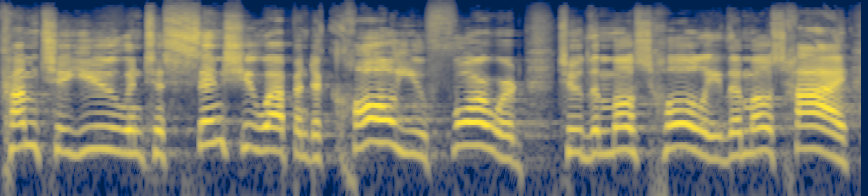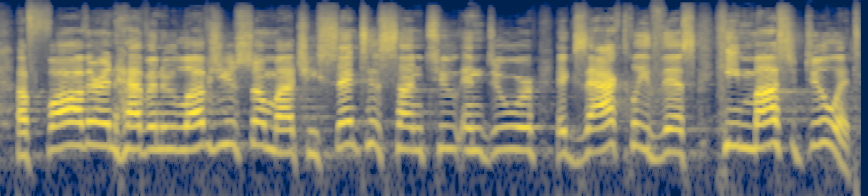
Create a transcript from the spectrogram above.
come to you and to cinch you up and to call you forward to the most holy, the most high, a Father in heaven who loves you so much, he sent his Son to endure exactly this. He must do it.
